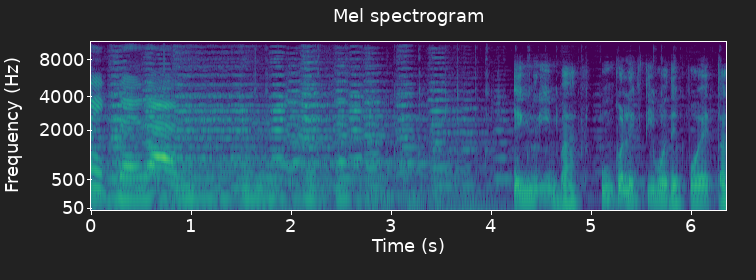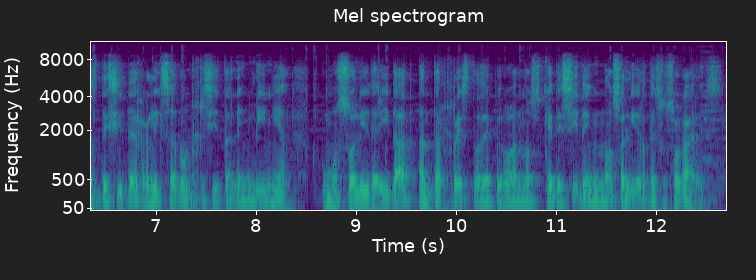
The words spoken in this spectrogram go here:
literario. En Lima, un colectivo de poetas decide realizar un recital en línea como solidaridad ante el resto de peruanos que deciden no salir de sus hogares.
